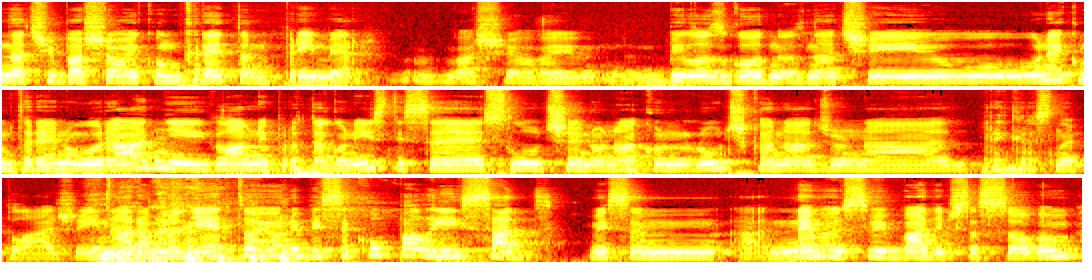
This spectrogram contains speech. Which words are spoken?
znači, baš ovaj konkretan primjer, baš je ovaj, bilo zgodno. Znači, u, u nekom terenu u radnji glavni protagonisti se slučajno nakon ručka nađu na prekrasnoj plaži. I naravno ljeto i oni bi se kupali i sad. Mislim, nemaju svi badić sa sobom.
